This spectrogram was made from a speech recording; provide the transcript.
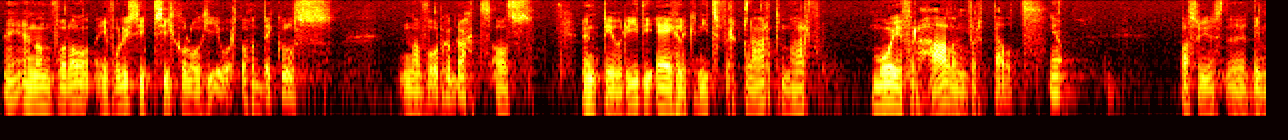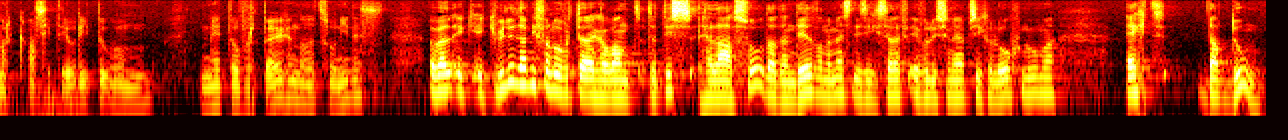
En dan vooral evolutiepsychologie wordt toch dikwijls naar voren gebracht als een theorie die eigenlijk niets verklaart, maar mooie verhalen vertelt. Ja. Pas u eens de demarcatietheorie toe om mij te overtuigen dat het zo niet is? Wel, ik, ik wil u daar niet van overtuigen, want het is helaas zo dat een deel van de mensen die zichzelf evolutionair psycholoog noemen, echt dat doen.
